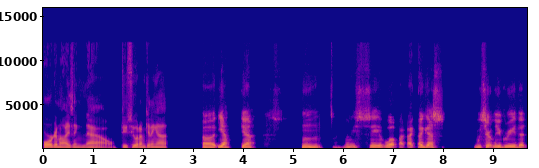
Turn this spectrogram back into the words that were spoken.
organizing now? Do you see what I'm getting at? Uh, yeah, yeah. Hmm. Let me see. Well, I, I guess we certainly agree that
